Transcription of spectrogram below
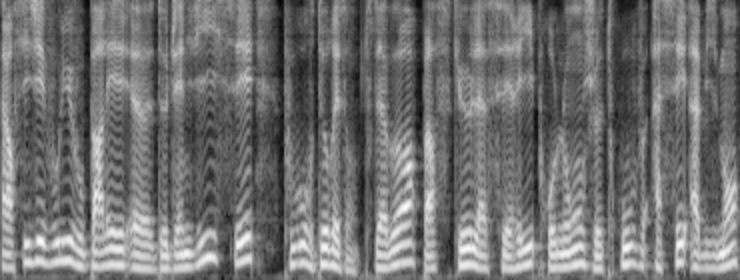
Alors si j'ai voulu vous parler euh, de Gen V, c'est pour deux raisons. Tout d'abord parce que la série prolonge, je trouve, assez habilement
